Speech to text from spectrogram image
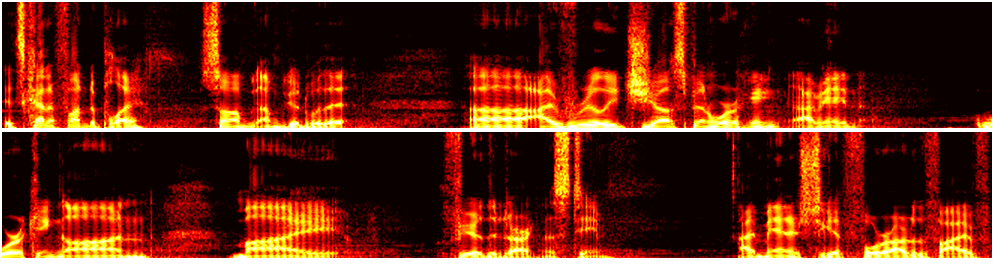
it's kind of fun to play. So I'm I'm good with it. Uh, I've really just been working. I mean, working on my Fear of the Darkness team. I managed to get four out of the five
